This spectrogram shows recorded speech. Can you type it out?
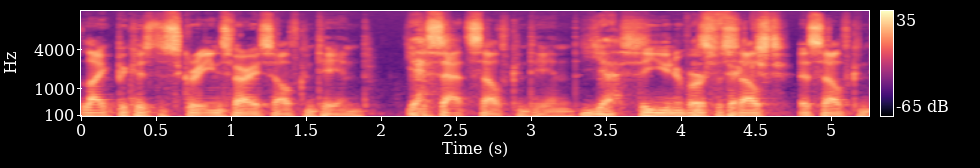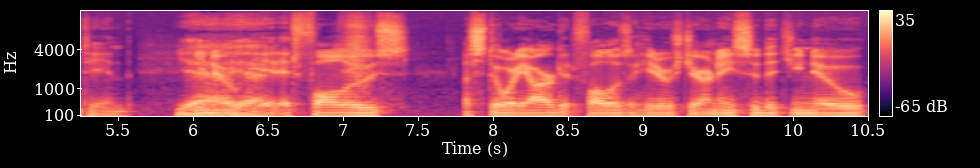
Like because the screen's very self-contained. Yes. The set's self-contained. Yes. The universe It's is self, is self-contained Yeah, You know, yeah. It, it follows a story arc. It follows a hero's journey, so that you know.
